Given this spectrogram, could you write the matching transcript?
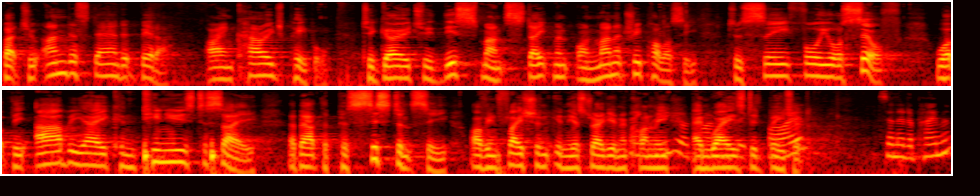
But to understand it better, I encourage people to go to this month's Statement on Monetary Policy to see for yourself what the RBA continues to say about the persistency of inflation in the Australian economy and ways to beat it. Senator Payman.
